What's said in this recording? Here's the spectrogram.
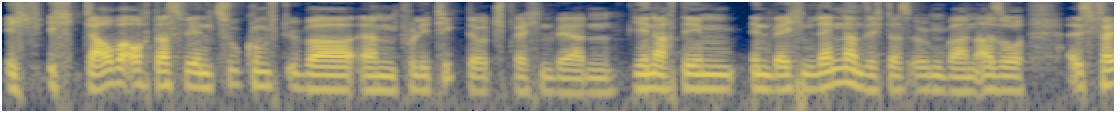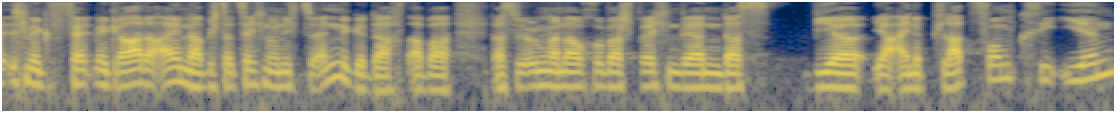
Ich, ich glaube auch, dass wir in Zukunft über ähm, Politik dort sprechen werden, je nachdem, in welchen Ländern sich das irgendwann. Also es fällt, mir, fällt mir gerade ein, habe ich tatsächlich noch nicht zu Ende gedacht, aber dass wir irgendwann auch darüber sprechen werden, dass wir ja eine Plattform kreieren,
